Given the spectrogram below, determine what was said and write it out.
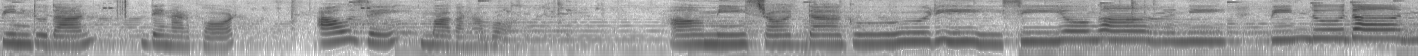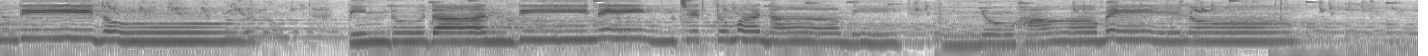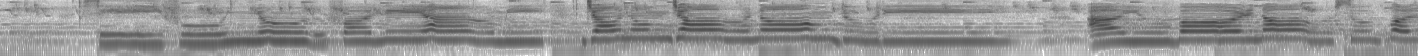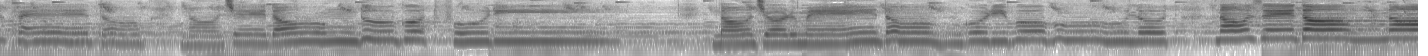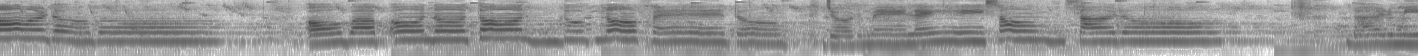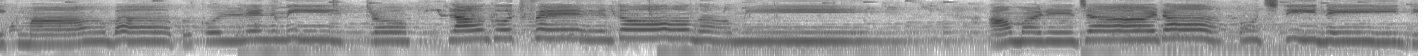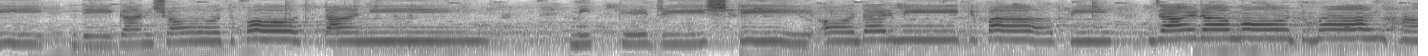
পিণ্ডদান দেনার পর আউজে মাগানা বর। আমি শ্রদ্ধা গুড়ি সিয়ঙানি পিণ্ডদান দিল। পিণ্ডদান পুণ্যর ফলে আমি জনম জনম দূরি। আয়ু, বর্ণ সুবল ফেদং নজে, দং, দুগুত, ফুরি। নজর, মেদং গরিব হুলত নজে অবাব অনতন দুগ্ন ফেদ জন্মেলে সংসার। ধার্মিক মা বাপ করলেন মিত্র লাগত ফেদ আমারে যারা উচতি নেই দি দেগান সৎ পথ মিথ্যে দৃষ্টি, অধার্মিক পাপি, যারা মত বাংহা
